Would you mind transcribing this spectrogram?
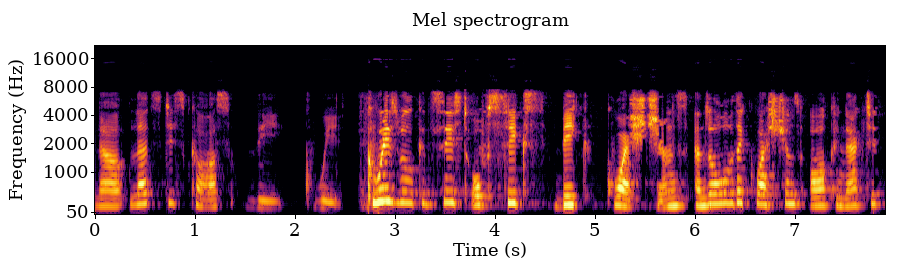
Now let's discuss the quiz. The quiz will consist of six big questions and all of the questions are connected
